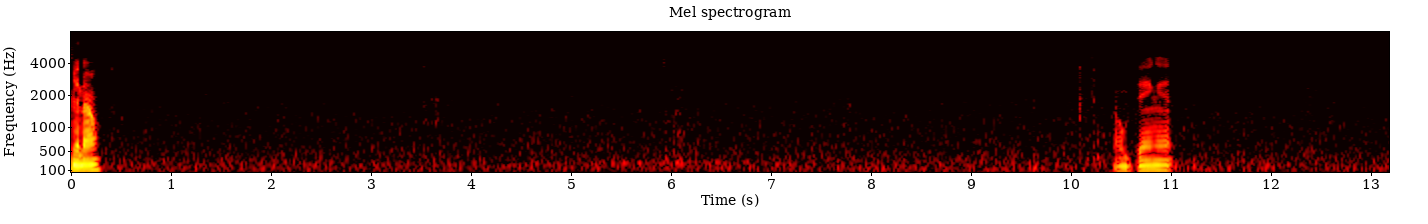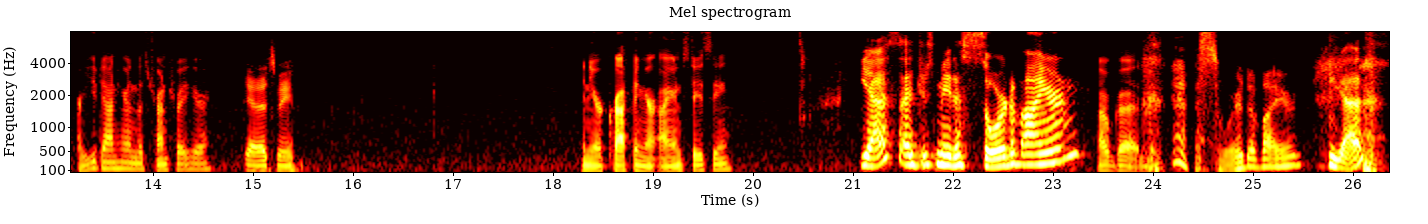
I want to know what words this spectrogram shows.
You know? Oh, dang it. Are you down here in this trench right here? Yeah, that's me. And you're crafting your iron, Stacy? Yes, I just made a sword of iron. Oh, good. A sword of iron. Yes.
